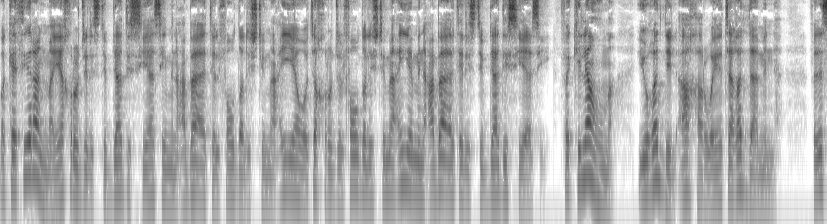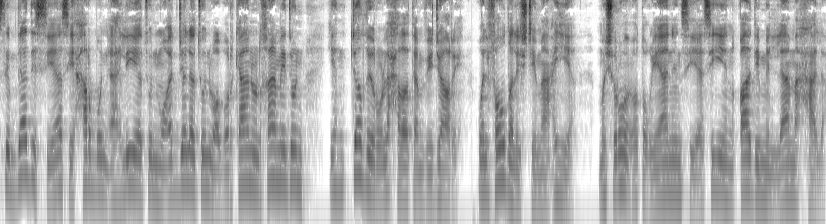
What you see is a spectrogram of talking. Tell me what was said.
وكثيرا ما يخرج الاستبداد السياسي من عباءة الفوضى الاجتماعية وتخرج الفوضى الاجتماعية من عباءة الاستبداد السياسي. فكلاهما يغذي الآخر ويتغذى منه. فالاستبداد السياسي حرب أهلية مؤجلة وبركان خامد ينتظر لحظة انفجاره. والفوضى الاجتماعية مشروع طغيان سياسي قادم لا محالة.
